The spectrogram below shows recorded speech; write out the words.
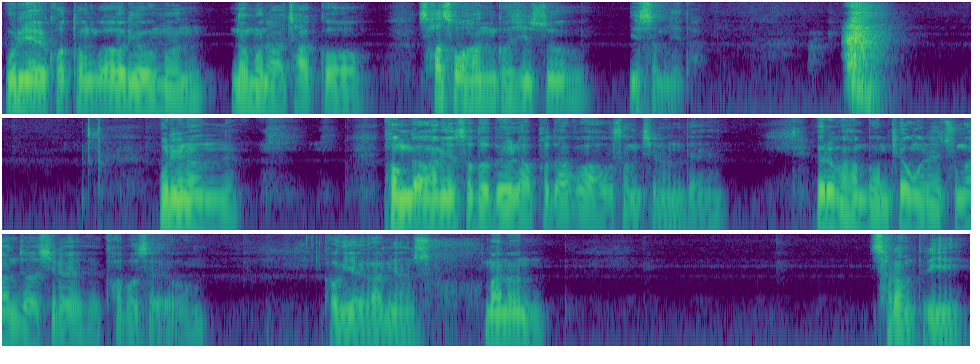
우리의 고통과 어려움은 너무나 작고 사소한 것일 수 있습니다. 우리는 건강하면서도 늘 아프다고 아우성치는데 여러분 한번 병원의 중환자실에 가보세요. 거기에 가면 수많은 사람들이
